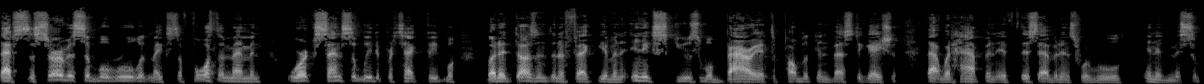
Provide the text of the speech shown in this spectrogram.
That's the serviceable rule. It makes the Fourth Amendment work sensibly to protect people, but it doesn't, in effect, give an inexcusable barrier to public investigation that would happen if this evidence were ruled inadmissible.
